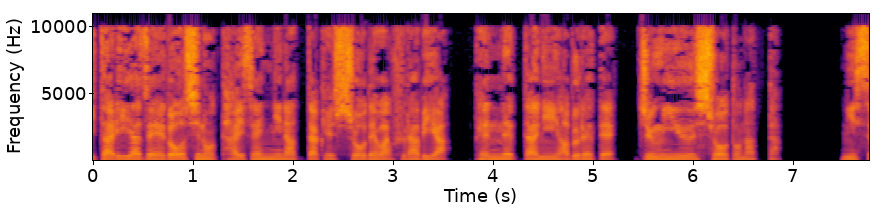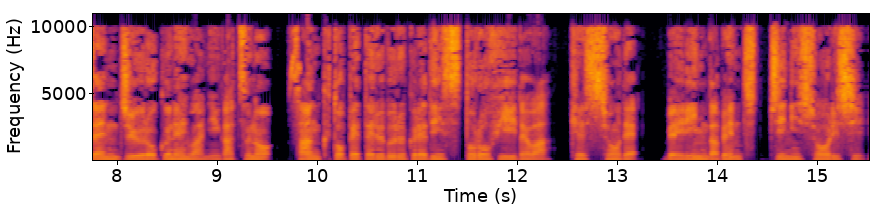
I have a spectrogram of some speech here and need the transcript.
イタリア勢同士の対戦になった決勝ではフラビア、ペンネッタに敗れて、準優勝となった。2016年は2月のサンクトペテルブルクレディストロフィーでは、決勝でベリンダ・ベンチッチに勝利し、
